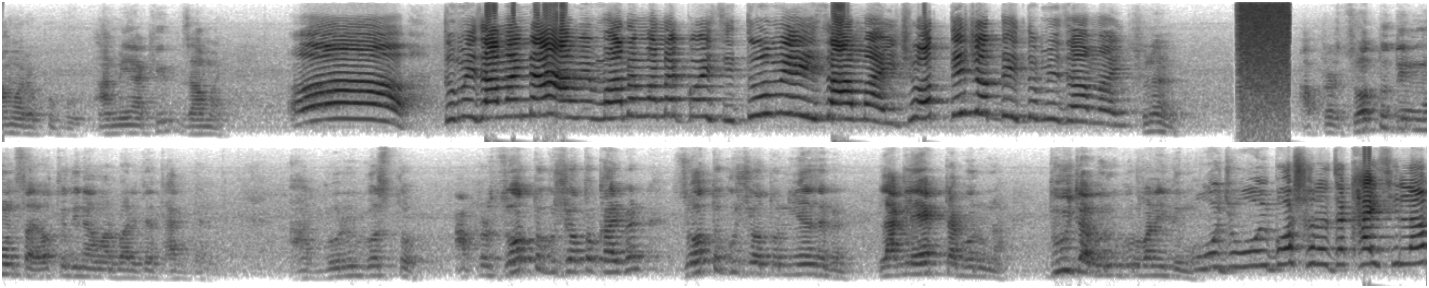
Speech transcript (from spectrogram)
আমারও ফুপু আমি আখির জামাই। ও তুমি জামাই না আমি মনে মনে কইছি তুমি জামাই সত্যি সত্যি তুমি জামাই। শুনেন আপনার যতদিন মন চায় অতদিন আমার বাড়িতে থাকবেন। আর গরুর গোস্ত আপনার যত খুশি অত খাইবেন যত খুশি অত নিয়ে যাবেন। লাগলে একটা গরু না দুইটা গরু কুরবানি দিব। ওই যে ওই বছরে যে খাইছিলাম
